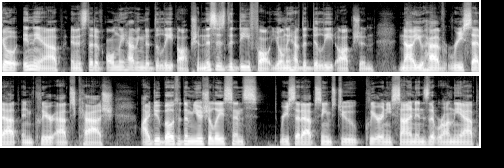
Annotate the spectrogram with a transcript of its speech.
go in the app and instead of only having the delete option, this is the default. You only have the delete option. Now you have reset app and clear apps cache. I do both of them usually since Reset App seems to clear any sign ins that were on the app.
